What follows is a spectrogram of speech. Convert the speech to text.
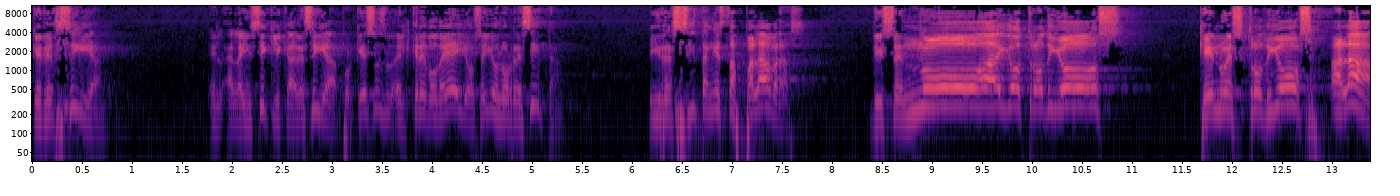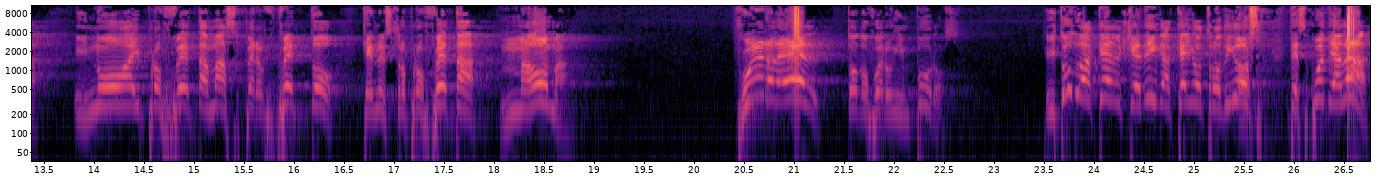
que decía, la encíclica decía, porque eso es el credo de ellos, ellos lo recitan, y recitan estas palabras. Dice, no hay otro Dios que nuestro Dios Alá, y no hay profeta más perfecto que nuestro profeta Mahoma. Fuera de él, todos fueron impuros. Y todo aquel que diga que hay otro Dios después de Alá,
